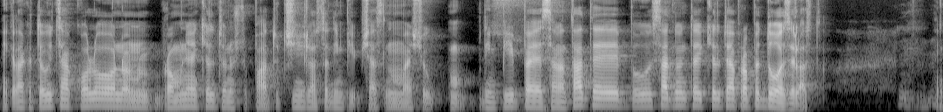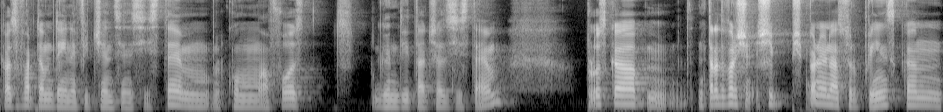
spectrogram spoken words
Adică dacă te uiți acolo, în România cheltuie, nu știu, 4-5% din PIB și asta nu mai știu, din PIB pe sănătate, Statele Unite cheltuie aproape 20%. Adică sunt foarte multe ineficiențe în sistem, cum a fost gândit acel sistem, plus că, într-adevăr, și, și, și pe noi ne-a surprins că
